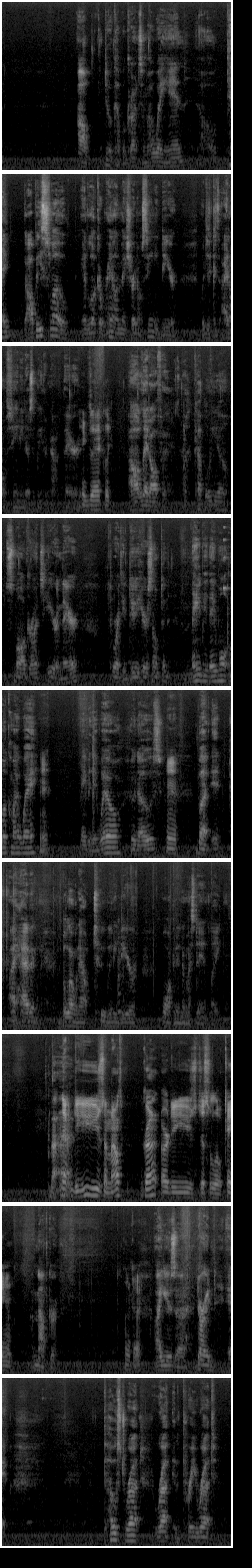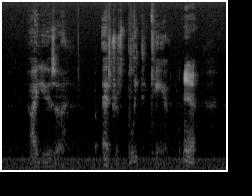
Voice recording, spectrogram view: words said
I'll do a couple grunts on my way in. I'll take, I'll be slow and look around, make sure I don't see any deer, but just because I don't see any doesn't mean they're not there. Exactly. I'll let off a, a couple, you know, small grunts here and there, to where if they do hear something, maybe they won't look my way. Yeah. Maybe they will. Who knows? Yeah. But it, I haven't blown out too many deer walking into my stand late. But Now, uh, do you use a mouth grunt or do you use just a little can? a mouth grunt. Okay. I use a during post rut, rut, and pre rut. I use a estrus bleat can. Yeah.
